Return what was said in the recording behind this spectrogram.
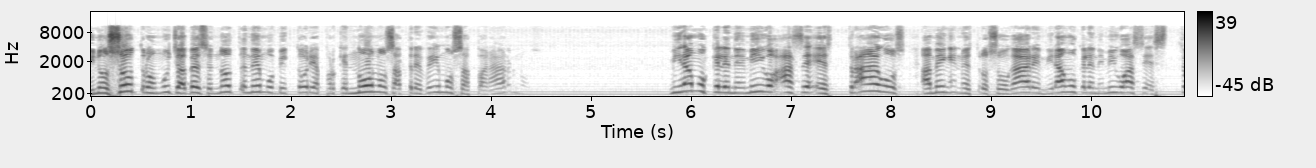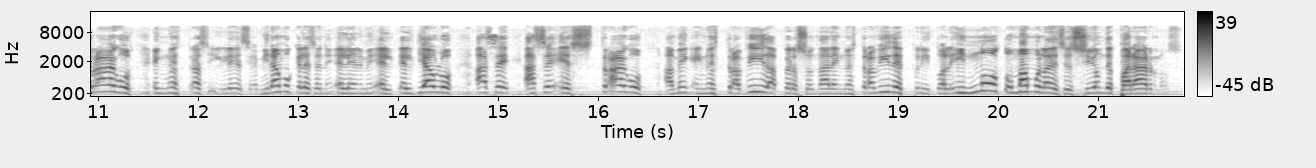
Y nosotros muchas veces no tenemos victoria porque no nos atrevemos a pararnos. Miramos que el enemigo hace estragos, amén, en nuestros hogares. Miramos que el enemigo hace estragos en nuestras iglesias. Miramos que el, diablo hace, hace estragos, amén, en nuestra vida personal, en nuestra vida espiritual. Y no tomamos la decisión de pararnos.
